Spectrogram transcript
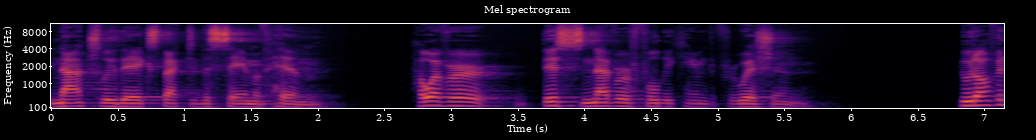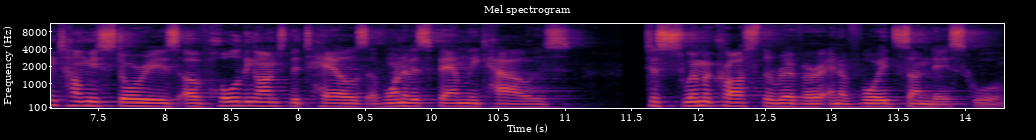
naturally they expected the same of him. However, this never fully came to fruition. He would often tell me stories of holding onto the tails of one of his family cows to swim across the river and avoid Sunday school.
